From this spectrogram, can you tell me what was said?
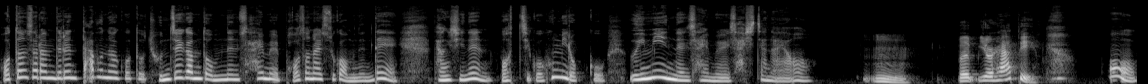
어떤 사람들은 따분하고 또 존재감도 없는 삶을 벗어날 수가 없는데 당신은 멋지고 흥미롭고 의미 있는 삶을 사시잖아요. But you're happy. 어,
